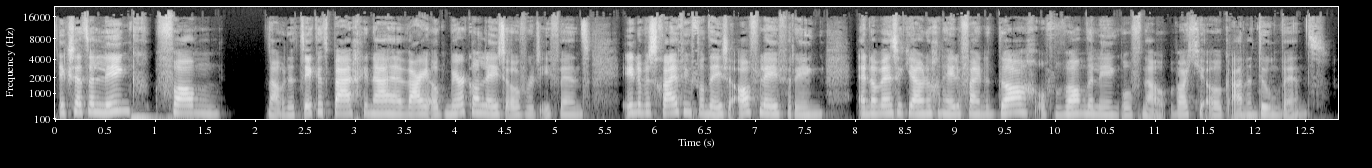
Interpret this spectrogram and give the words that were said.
Ik zet een link van nou, de ticketpagina hè, waar je ook meer kan lezen over het event in de beschrijving van deze aflevering. En dan wens ik jou nog een hele fijne dag of wandeling of nou, wat je ook aan het doen bent.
